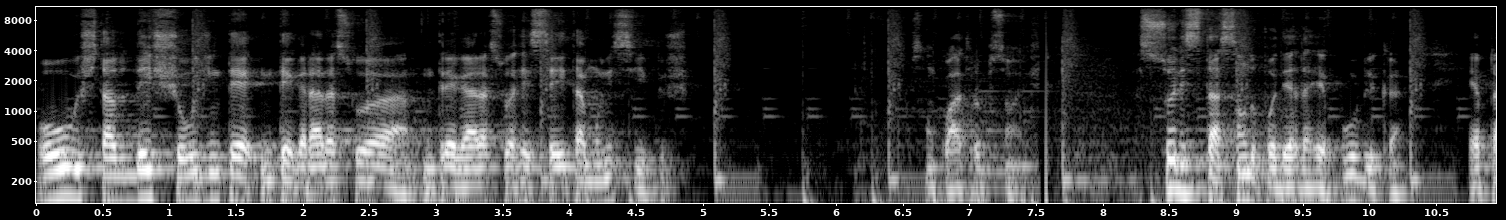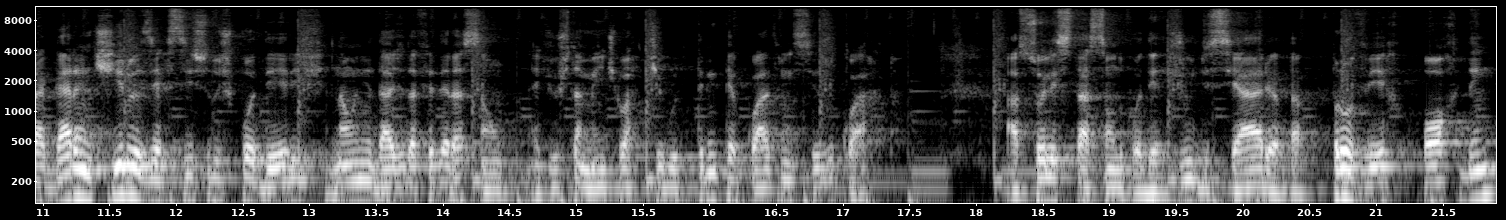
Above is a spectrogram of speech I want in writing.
ou o Estado deixou de integrar a sua, entregar a sua receita a municípios. São quatro opções. A solicitação do poder da República é para garantir o exercício dos poderes na unidade da Federação. É justamente o artigo 34, inciso 4. A solicitação do poder judiciário é para prover ordem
